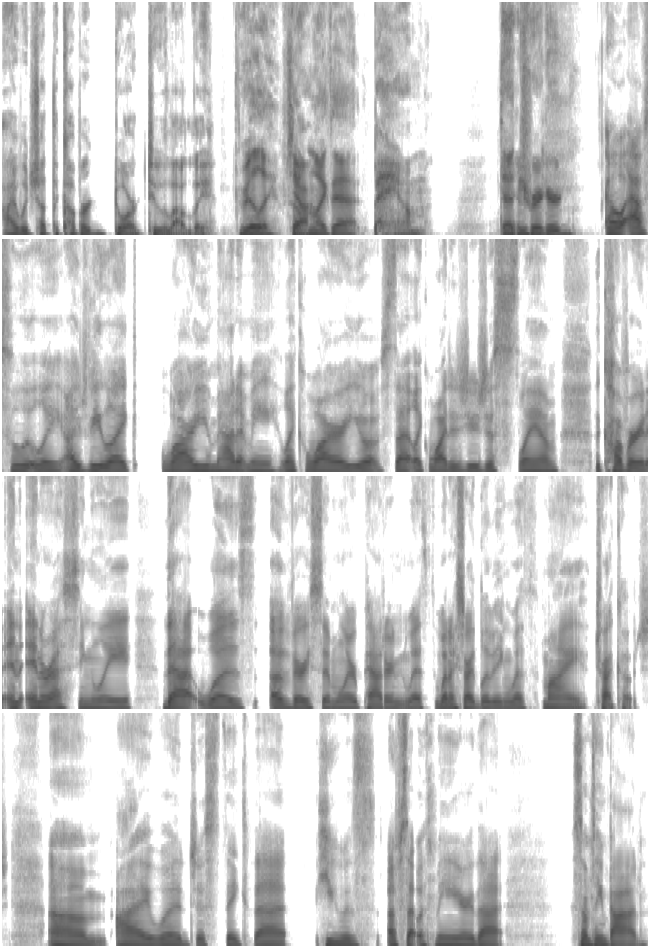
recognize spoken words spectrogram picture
i would shut the cupboard door too loudly Really? Something Yeah. like that. bam That And- triggered? Oh, absolutely. I'd be like, why are you mad at me? Like, why are you upset? Like, why did you just slam the cupboard? And interestingly, that was a very similar pattern with when I started living with my track coach. Um, I would just think that he was upset with me or that something bad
